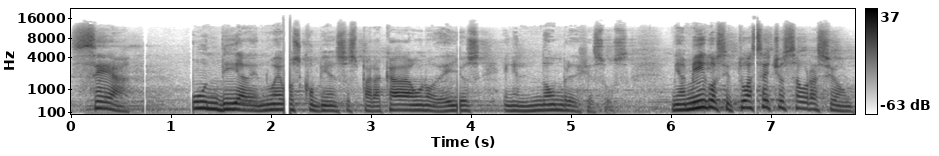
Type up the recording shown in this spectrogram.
sea un día de nuevos comienzos para cada uno de ellos en el nombre de Jesús. Mi amigo, si tú has hecho esa oración,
